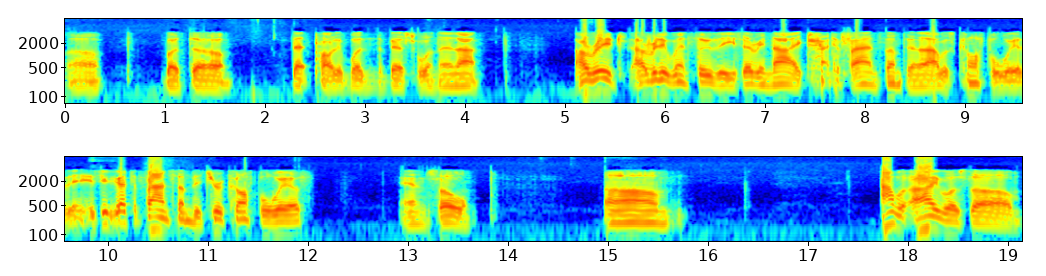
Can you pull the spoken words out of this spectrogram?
uh, but uh, that probably wasn't the best one. And I, I really, I really went through these every night trying to find something that I was comfortable with. You got to find something that you're comfortable with, and so, um, I was, I was, um,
